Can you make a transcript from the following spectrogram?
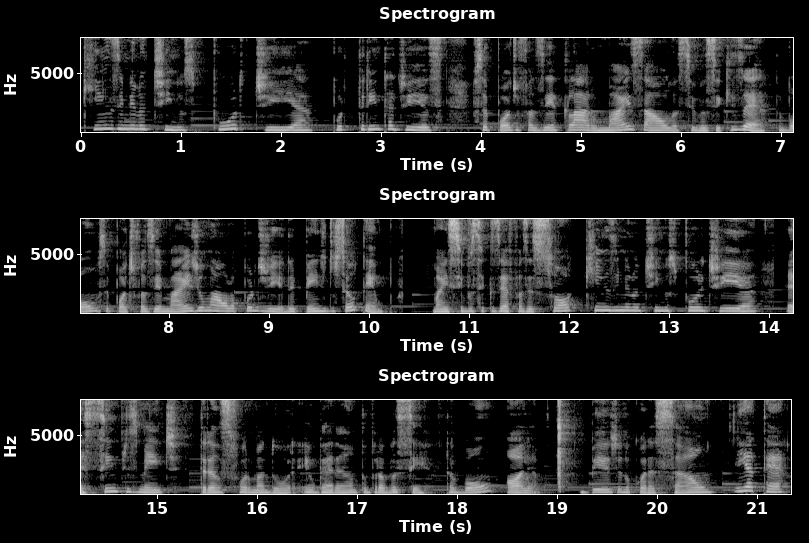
15 minutinhos por dia, por 30 dias. Você pode fazer, claro, mais aulas se você quiser, tá bom? Você pode fazer mais de uma aula por dia, depende do seu tempo. Mas se você quiser fazer só 15 minutinhos por dia, é simplesmente transformador. Eu garanto para você, tá bom? Olha, beijo no coração e até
